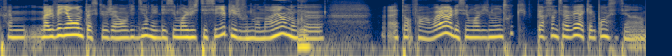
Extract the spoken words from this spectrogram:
très malveillante, parce que j'avais envie de dire, mais laissez-moi juste essayer, puis je vous demande rien. Donc, Mm. euh, attends, enfin voilà, laissez-moi vivre mon truc. Personne ne savait à quel point c'était un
